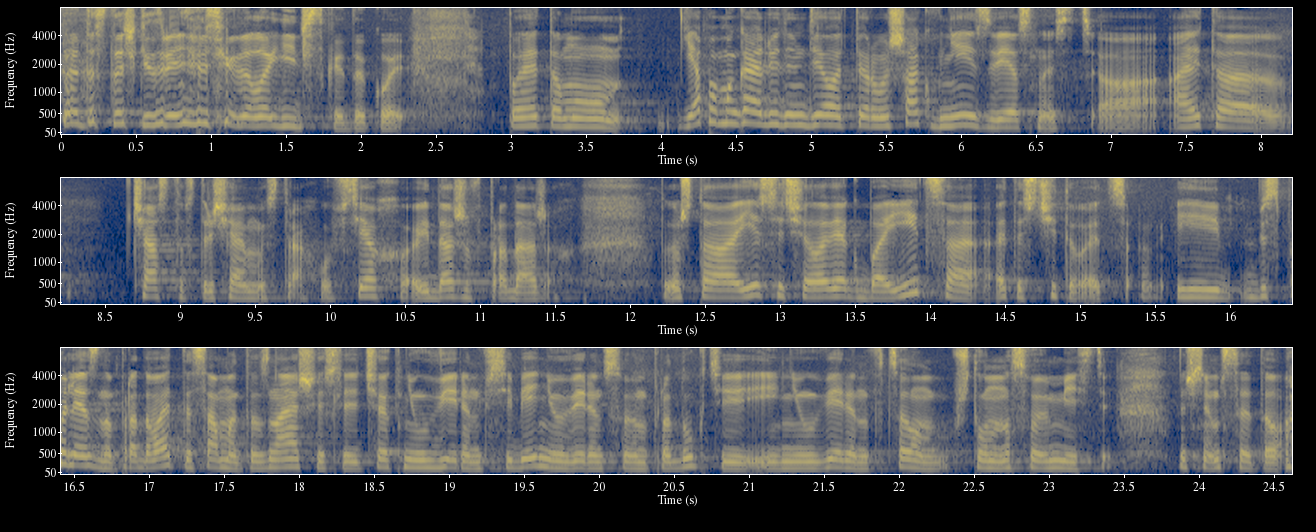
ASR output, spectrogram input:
Ну, это с точки зрения психологической такой. Поэтому я помогаю людям делать первый шаг в неизвестность. А, а это часто встречаемый страх у всех и даже в продажах. Потому что если человек боится, это считывается. И бесполезно продавать, ты сам это знаешь, если человек не уверен в себе, не уверен в своем продукте и не уверен в целом, что он на своем месте. Начнем с этого.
